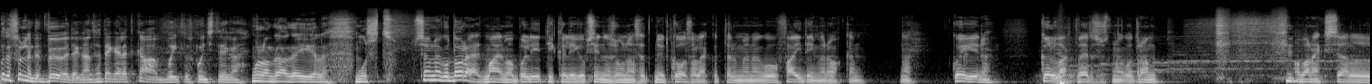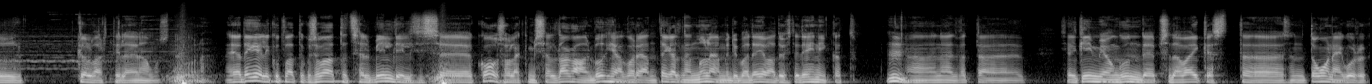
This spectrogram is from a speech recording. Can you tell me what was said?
kuidas sul nende vöödega on, sa tegeled ka võitluskunstidega? mul on ka kõigile must, see on nagu tore, et maailma poliitika liigub sinna suunas, et nüüd koosolekutel me nagu fight ime rohkem, noh, kuigi noh, Kõlvart versus nagu Trump. ma paneks seal Kõlvartile enamust nagu noh, ja tegelikult vaata, kui sa vaatad seal pildil, siis see koosolek, mis seal taga on, Põhja-Korea, tegelikult nad mõlemad juba teevad ühte tehnikat mm.. näed, vaata seal Kim Jong-un teeb seda väikest, see on toonekurg,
